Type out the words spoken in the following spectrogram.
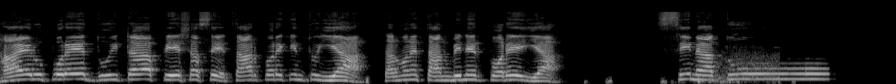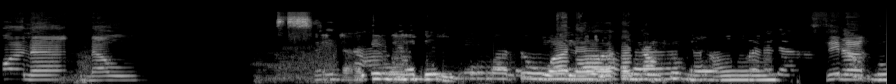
হায়ের উপরে দুইটা পেশ আছে তারপরে কিন্তু ইয়া তার মানে তানবিনের পরে ইয়া। সিনাতু ওয়ালা নাও। সিনাতু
